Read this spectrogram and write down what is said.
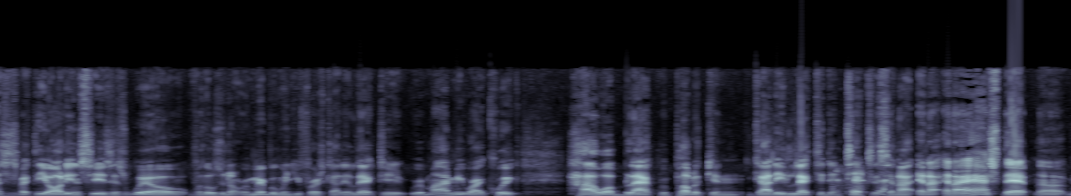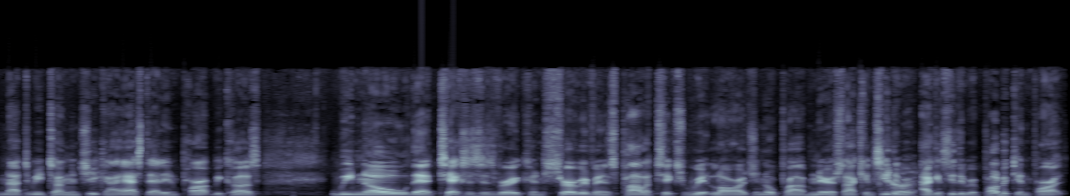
I suspect the audience is as well. For those who don't remember when you first got elected, remind me right quick how a black Republican got elected in Texas. and I and I, and I asked that uh, not to be tongue in cheek. I asked that in part because we know that Texas is very conservative in its politics writ large, and no problem there. So I can see Sure. the I can see the Republican part,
